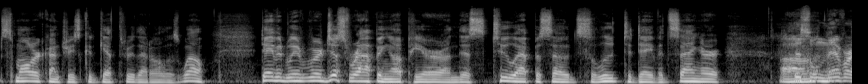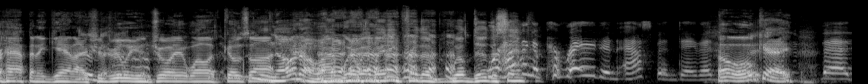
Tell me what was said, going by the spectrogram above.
smaller countries could get through that all as well. David, we, we're just wrapping up here on this two-episode salute to David Sanger. This will um, never happen again. I should really enjoy it while it goes on. No, no, I, we're, we're waiting for the. We'll do the We're same. having a parade in Aspen, David. Oh, okay. The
